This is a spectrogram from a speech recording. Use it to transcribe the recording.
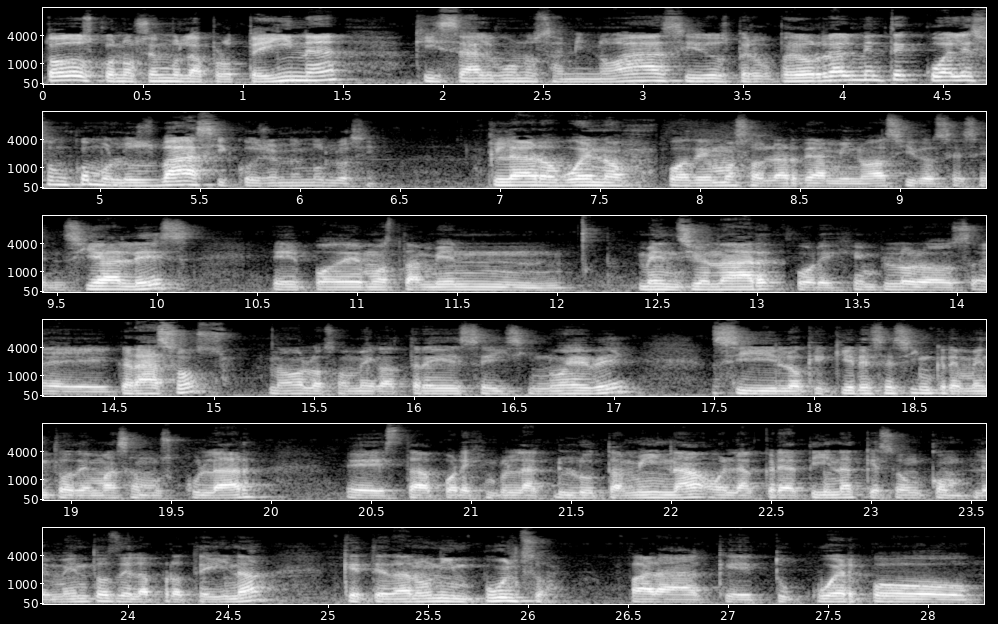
Todos conocemos la proteína, quizá algunos aminoácidos, pero, pero realmente cuáles son como los básicos, llamémoslo así. Claro, bueno, podemos hablar de aminoácidos esenciales, eh, podemos también mencionar, por ejemplo, los eh, grasos, ¿no? los omega 3, 6 y 9. Si lo que quieres es incremento de masa muscular, eh, está, por ejemplo, la glutamina o la creatina, que son complementos de la proteína que te dan un impulso para que tu cuerpo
